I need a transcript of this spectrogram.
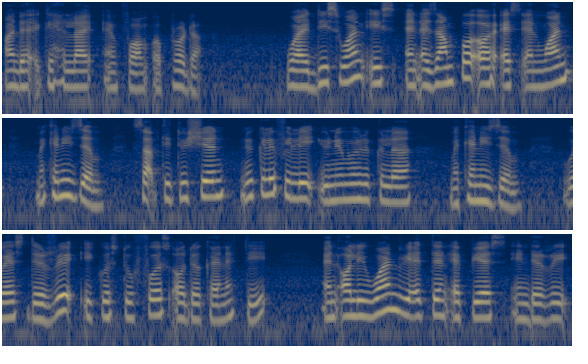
on the halide and form a product. While this one is an example of SN1 mechanism, substitution nucleophilic unimolecular mechanism, where the rate equals to first order kinetic and only one reactant appears in the rate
